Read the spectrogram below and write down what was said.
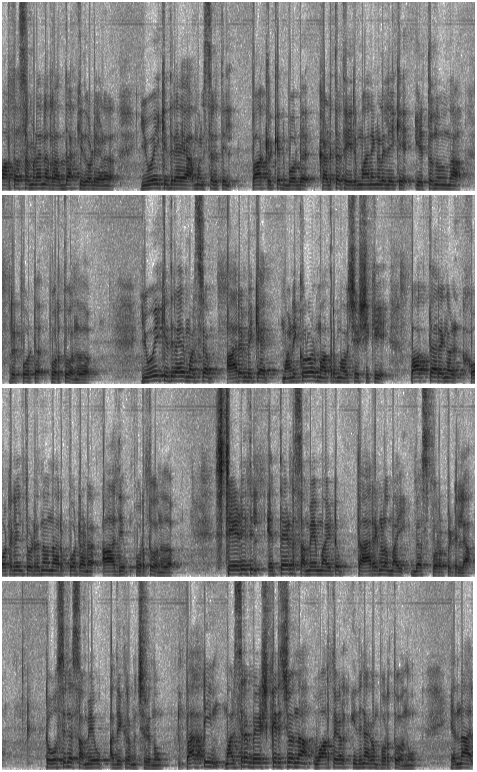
വാർത്താ സമ്മേളനം റദ്ദാക്കിയതോടെയാണ് യു എക്കെതിരായ മത്സരത്തിൽ പാക് ക്രിക്കറ്റ് ബോർഡ് കടുത്ത തീരുമാനങ്ങളിലേക്ക് എത്തുന്നുവെന്ന റിപ്പോർട്ട് പുറത്തു വന്നത് യു എക്കെതിരായ മത്സരം ആരംഭിക്കാൻ മണിക്കൂറുകൾ മാത്രം അവശേഷിക്കെ പാക് താരങ്ങൾ ഹോട്ടലിൽ തുടരുന്നുവെന്ന റിപ്പോർട്ടാണ് ആദ്യം പുറത്തു വന്നത് സ്റ്റേഡിയത്തിൽ എത്തേണ്ട സമയമായിട്ടും താരങ്ങളുമായി ബസ് പുറപ്പെട്ടില്ല. ടോസിന് സമയവും അതിക്രമിച്ചിരുന്നു. പാക് ടീം മത്സരം ബഹിഷ്കരിച്ചുവെന്ന വാർത്തകൾ ഇതിനകം പുറത്തു വന്നു എന്നാൽ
